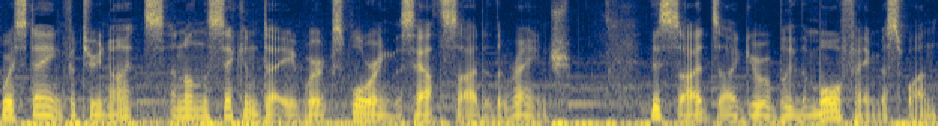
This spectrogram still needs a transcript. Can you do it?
We're staying for two nights, and on the second day, we're exploring the south side of the range. This side's arguably the more famous one,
